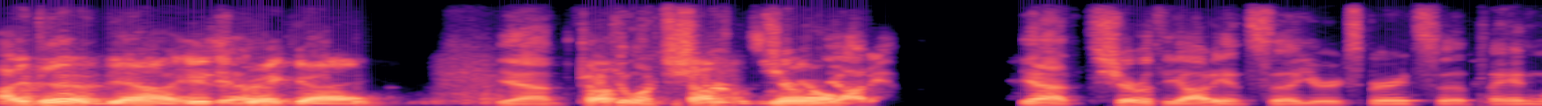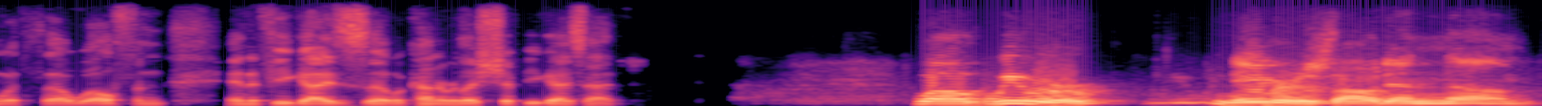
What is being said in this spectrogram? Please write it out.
I did. Yeah, he's yeah. a great guy. Yeah. Tough, Why don't you share, share with the audience? Yeah, share with the audience uh, your experience uh, playing with uh, Wilf and and if you guys uh, what kind of relationship you guys had. Well, we were neighbors out in um,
